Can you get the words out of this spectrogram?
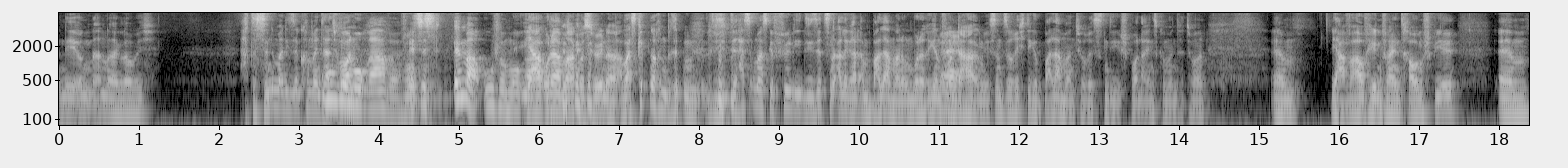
nee, irgendein anderer, glaube ich. Ach, das sind immer diese Uwe Kommentatoren. Morave. wo- es ist immer Uwe Morave. Ja, oder Markus Höhner. Aber es gibt noch einen dritten. Du hast immer das Gefühl, die, die sitzen alle gerade am Ballermann und moderieren von ja. da irgendwie. Es sind so richtige Ballermann-Touristen, die Sport 1-Kommentatoren. Ähm, ja, war auf jeden Fall ein Traumspiel. Ähm,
